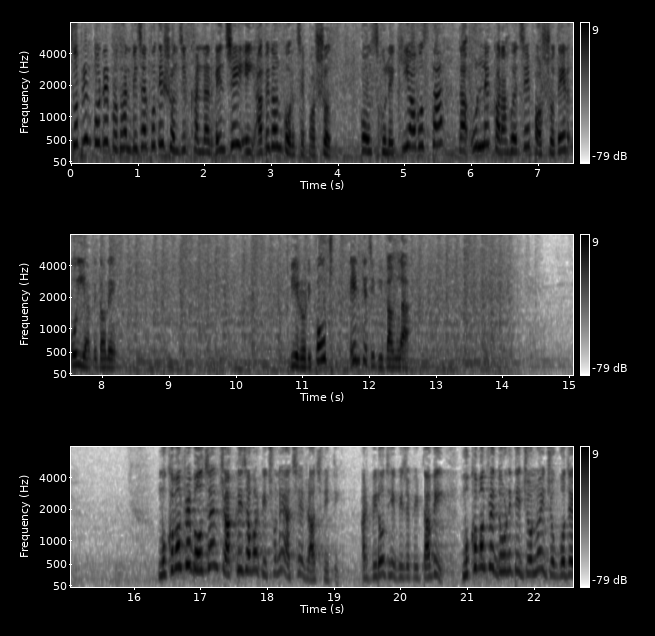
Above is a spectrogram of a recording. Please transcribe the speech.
সুপ্রিম কোর্টের প্রধান বিচারপতি সঞ্জীব খান্নার বেঞ্চেই এই আবেদন করেছে পর্ষদ। কোন স্কুলে কি অবস্থা তা উল্লেখ করা হয়েছে পর্ষদের ওই আবেদনে। বাংলা। মুখ্যমন্ত্রী বলছেন, চাকরি যাওয়ার পিছনে আছে রাজনীতি। আর বিরোধী বিজেপির দাবি, মুখ্যমন্ত্রীর দুর্নীতির জন্যই যোগ্যদের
